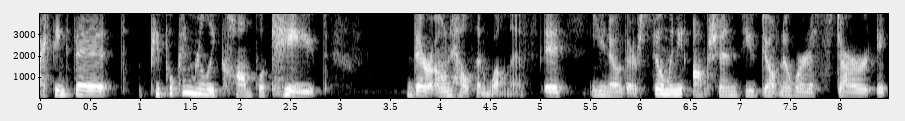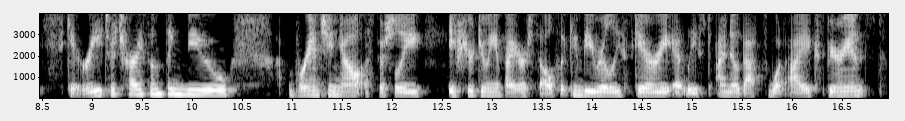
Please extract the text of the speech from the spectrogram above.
I think that people can really complicate their own health and wellness. It's, you know, there's so many options, you don't know where to start. It's scary to try something new. Branching out, especially if you're doing it by yourself, it can be really scary. At least I know that's what I experienced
